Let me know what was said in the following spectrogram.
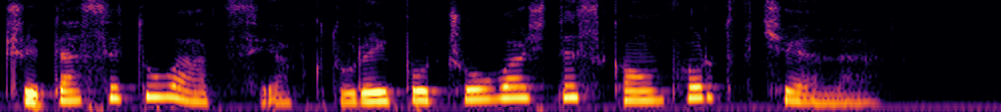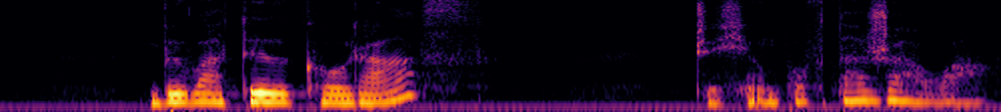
Czy ta sytuacja, w której poczułaś dyskomfort w ciele, była tylko raz, czy się powtarzała?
